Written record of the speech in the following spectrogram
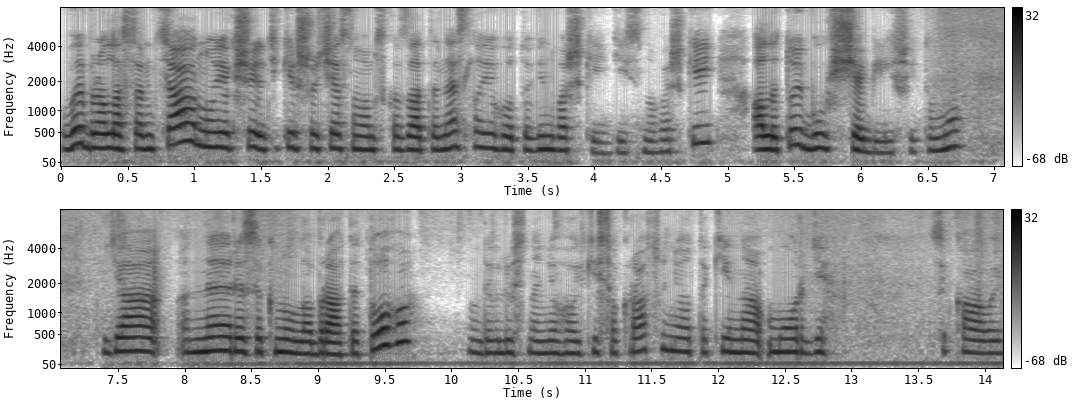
Вибрала самця, ну якщо тільки що чесно вам сказати, несла його, то він важкий, дійсно важкий, але той був ще більший. Тому я не ризикнула брати того. Дивлюсь на нього, якийсь окрас у нього такий на морді цікавий.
